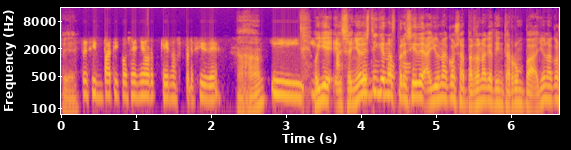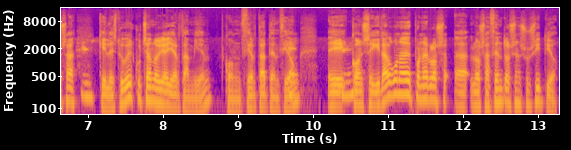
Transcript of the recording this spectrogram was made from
este simpático señor que nos preside. Ajá. Y, y Oye, el señor este que nos preside, hay una cosa, perdona que te interrumpa, hay una cosa Sí. que le estuve escuchando yo ayer también, con cierta atención. Eh, Sí. ¿Conseguirá alguna vez poner los, eh, los acentos en su sitio?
